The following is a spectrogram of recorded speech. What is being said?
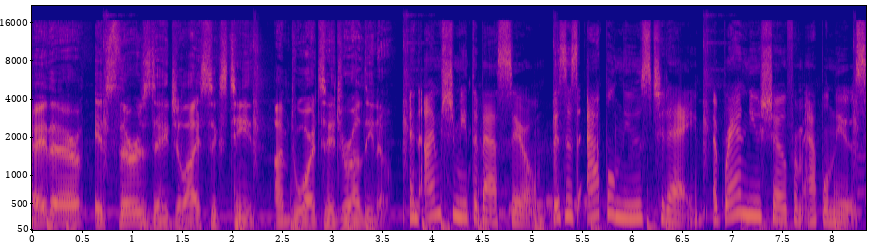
Hey there, it's Thursday, July 16th. I'm Duarte Geraldino. And I'm Shamita Basu. This is Apple News Today, a brand new show from Apple News.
